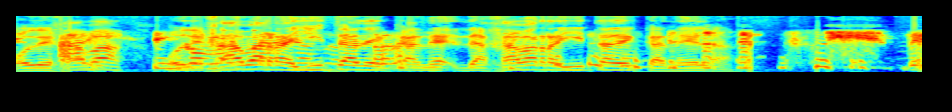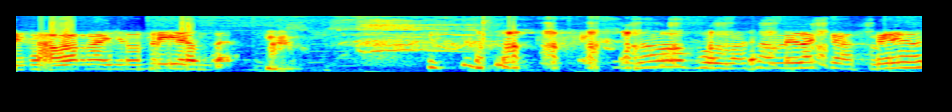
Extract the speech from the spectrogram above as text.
O dejaba, Ay, o dejaba rayita de canela, dejaba rayita de canela. Dejaba rayón y anda. No, pues vas a ver a café.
